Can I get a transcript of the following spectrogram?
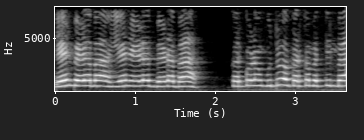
ಏನ್ ಬೇಡ ಬಾ ಏನ್ ಹೇಳೋದ್ ಬೇಡ ಬಾ ಕರ್ಕೊಂಡು ಹೋಗ್ಬಿಟ್ಟು ಕರ್ಕೊಂಡ್ ಬರ್ತೀನಿ ಬಾ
